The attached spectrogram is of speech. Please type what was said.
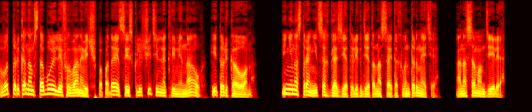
Вот только нам с тобой, Лев Иванович, попадается исключительно криминал, и только он. И не на страницах газет или где-то на сайтах в интернете, а на самом деле,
